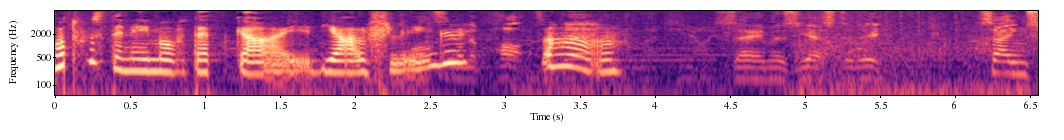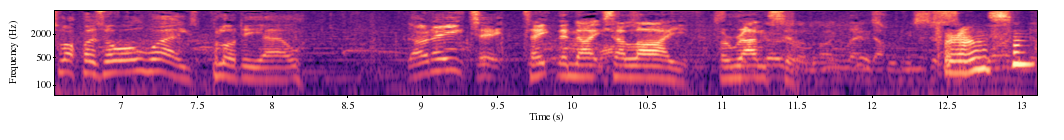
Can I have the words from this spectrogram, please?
what was the name of that guy? The halfling. Ah, Same as yesterday. Same slop as always, bloody hell. Don't eat it. Take the knights alive for ransom. For ransom?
